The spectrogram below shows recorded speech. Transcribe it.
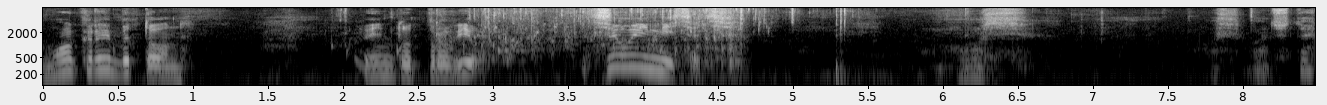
мокрий бетон. Він тут провів цілий місяць. Ось. Ось, бачите.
